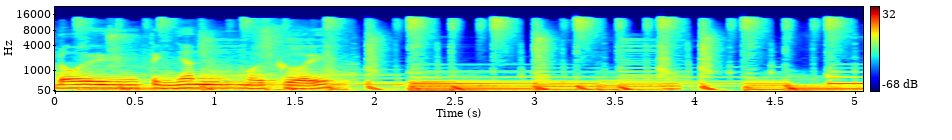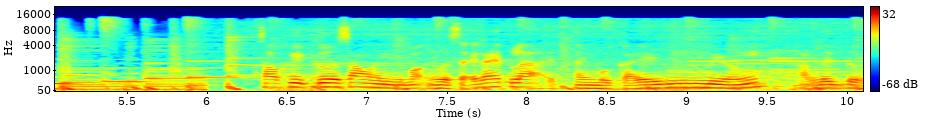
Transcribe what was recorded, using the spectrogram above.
đôi tình nhân mới cưới sau khi cưa xong thì mọi người sẽ ghép lại thành một cái miếng đặt lên tường.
